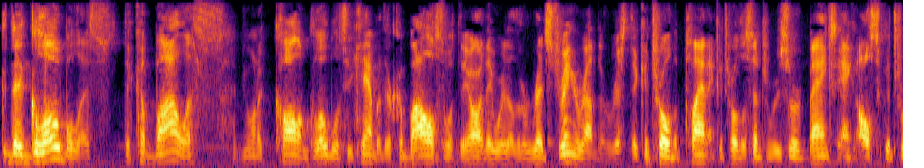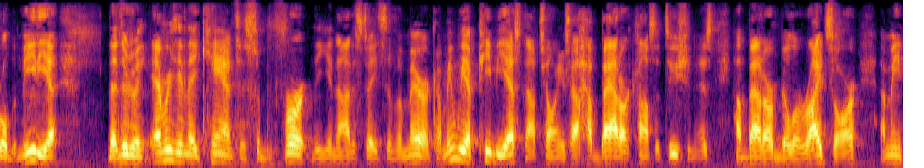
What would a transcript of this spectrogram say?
the globalists, the Kabbalists, if you want to call them globalists, you can, but they're Kabbalists what they are. They wear the red string around their wrist. They control the planet, control the Central Reserve banks, and also control the media that they're doing everything they can to subvert the United States of America. I mean, we have PBS now telling us how, how bad our Constitution is, how bad our Bill of Rights are. I mean,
